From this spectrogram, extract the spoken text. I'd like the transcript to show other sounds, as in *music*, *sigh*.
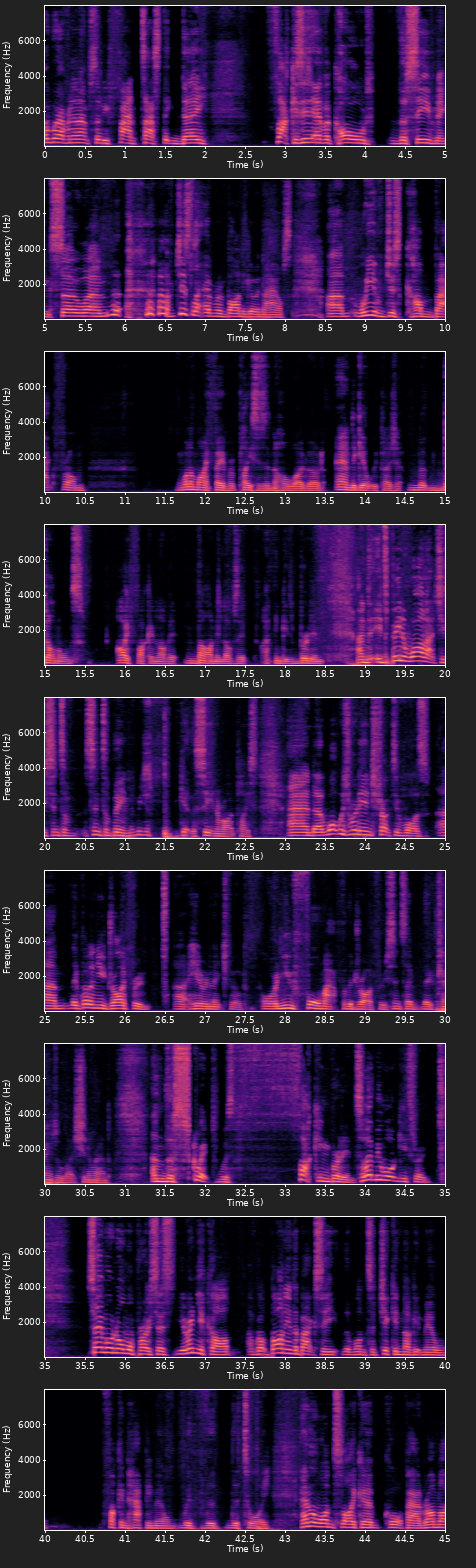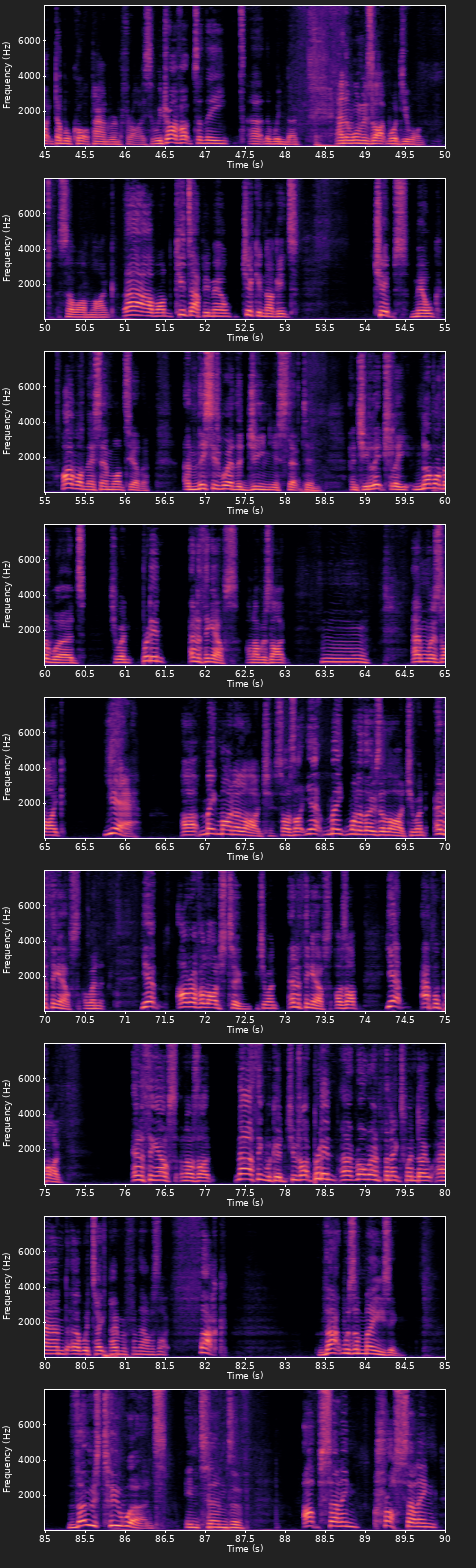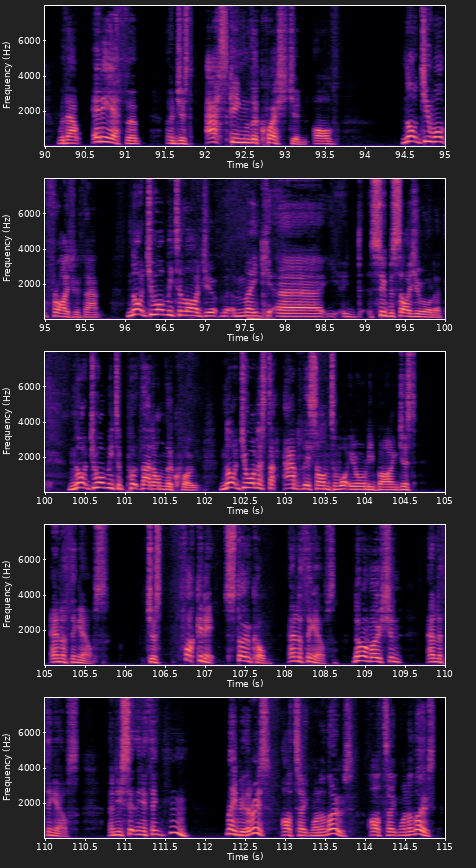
Hope we're having an absolutely fantastic day. Fuck, is it ever cold this evening? So um, *laughs* I've just let Emma and Barney go in the house. Um, we have just come back from one of my favourite places in the whole wide world and a guilty pleasure, McDonald's. I fucking love it. Barney loves it. I think it's brilliant. And it's been a while actually since I've since I've been. Let me just get the seat in the right place. And uh, what was really instructive was um, they've got a new drive-through uh, here in Lichfield, or a new format for the drive-through since they've they've changed all that shit around. And the script was fucking brilliant. So let me walk you through. Same old normal process. You're in your car. I've got Barney in the back seat that wants a chicken nugget meal fucking happy meal with the the toy. Emma wants like a quarter pounder. I'm like double quarter pounder and fries. So we drive up to the uh, the window, and the woman's like, "What do you want?" So I'm like, "Ah, I want kids happy meal, chicken nuggets, chips, milk. I want this. Emma wants the other." And this is where the genius stepped in, and she literally no other words. She went, "Brilliant. Anything else?" And I was like, "Hmm," and was like, "Yeah." Uh, make mine a large. So I was like, yeah, make one of those a large. She went, anything else? I went, yep, I'll have a large too. She went, anything else? I was like, yep, apple pie. Anything else? And I was like, no, I think we're good. She was like, brilliant, uh, roll around to the next window and uh, we'll take payment from there. I was like, fuck. That was amazing. Those two words, in terms of upselling, cross selling without any effort, and just asking the question of, not do you want fries with that? Not do you want me to large make uh supersize your order? Not do you want me to put that on the quote? Not do you want us to add this on to what you're already buying? Just anything else. Just fucking it. Stone cold. Anything else. No emotion. Anything else. And you sit there and you think, hmm, maybe there is. I'll take one of those. I'll take one of those.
